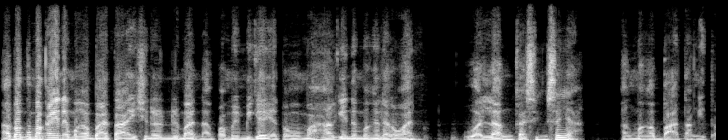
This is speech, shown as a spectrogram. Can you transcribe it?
Habang kumakain ng mga bata ay sinunod naman ang pamimigay at pamamahagi ng mga laruan. Walang kasing saya ang mga batang ito.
